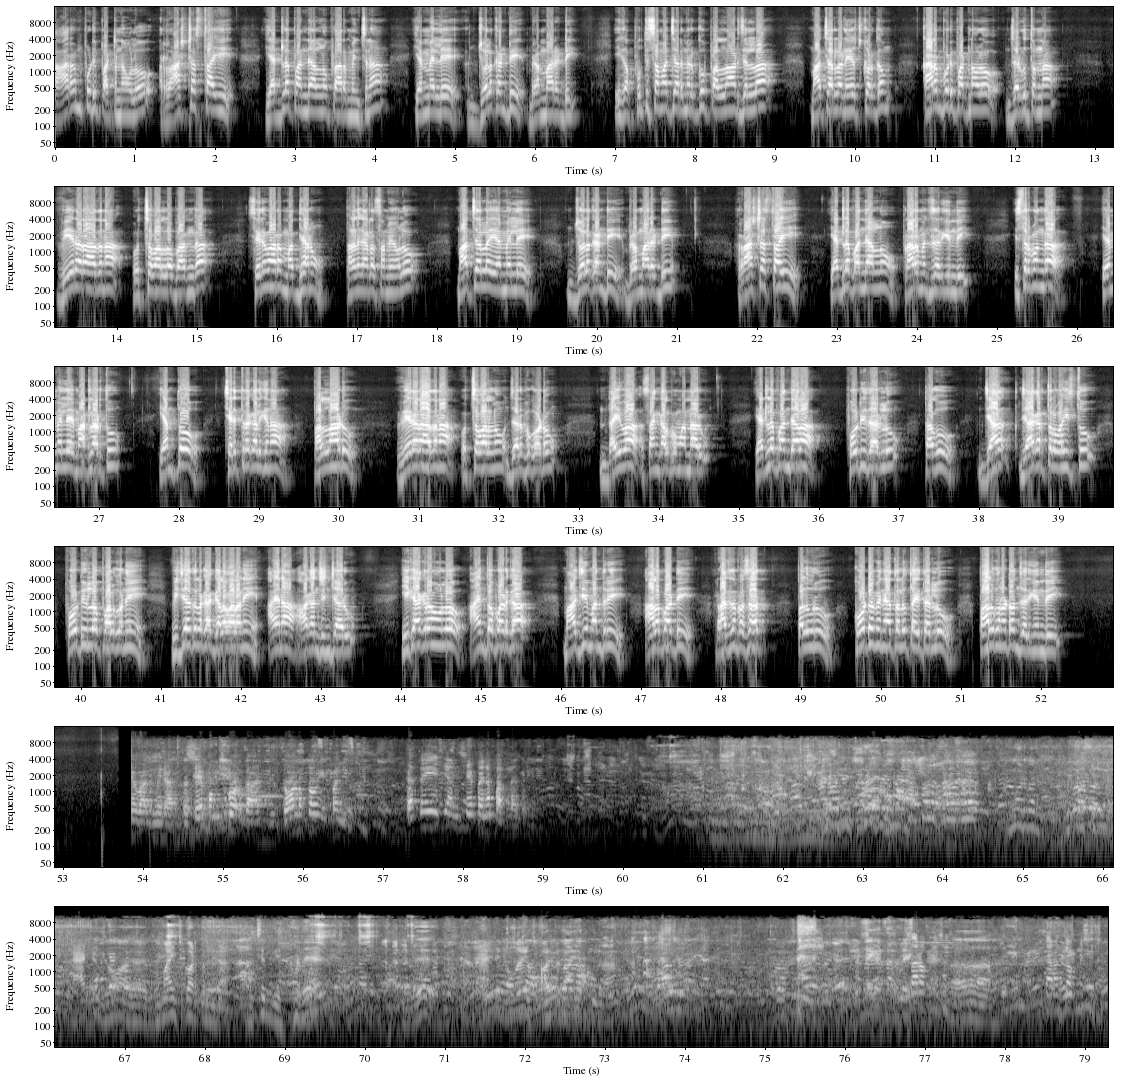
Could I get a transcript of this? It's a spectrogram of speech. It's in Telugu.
కారంపూడి పట్టణంలో రాష్ట్ర స్థాయి ఎడ్ల పందాలను ప్రారంభించిన ఎమ్మెల్యే జోలకంటి బ్రహ్మారెడ్డి. ఇక పూర్తి సమాచారం మేరకు పల్నాడు జిల్లా మాచర్ల నియోజకవర్గం కారంపూడి పట్టణంలో జరుగుతున్న వీరరాధన ఉత్సవాల్లో భాగంగా శనివారం మధ్యాహ్నం పన్నెండు గంటల సమయంలో మాచర్ల ఎమ్మెల్యే జోలకంటి బ్రహ్మారెడ్డి రాష్ట్ర స్థాయి ఎడ్ల పందాలను ప్రారంభించడం జరిగింది. ఈ సందర్భంగా ఎమ్మెల్యే మాట్లాడుతూ ఎంతో చరిత్ర కలిగిన పల్నాడు వీరరాధన ఉత్సవాలను జరుపుకోవడం దైవ సంకల్పం అన్నారు. ఎడ్ల పందాల పోటీదారులు తగు జా జాగ్రత్తలు వహిస్తూ పోటీల్లో పాల్గొని విజేతలుగా గెలవాలని ఆయన ఆకాంక్షించారు. ఈ కార్యక్రమంలో ఆయనతో పాటుగా మాజీ మంత్రి ఆలపాటి రాజేంద్ర ప్రసాద్ పలువురు కూటమి నేతలు తదితరులు పాల్గొనడం జరిగింది. వాళ్ళు మీరు అంతసేపు ఉంచకూడదు? ఇబ్బంది. పెద్ద అయితే ఎంతసేపు అయినా పర్లేదు. గుమాయించి కొడుతుంది వచ్చింది అదే గుమాయించి కొడుతుంది సార్ ఒక నిమిషం. సార్ ఒక నిమిషం.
